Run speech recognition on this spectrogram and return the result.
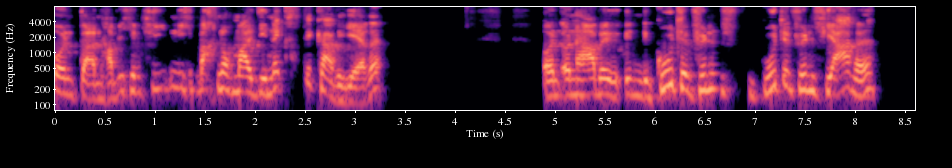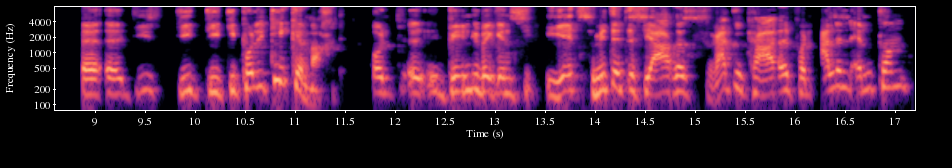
und dann habe ich entschieden, ich mache noch mal die nächste Karriere und, und habe in gute fünf, gute fünf Jahre äh, äh die, die, die, die Politik gemacht und äh, bin übrigens jetzt Mitte des Jahres radikal von allen Ämtern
